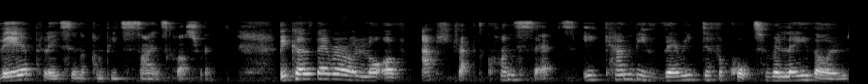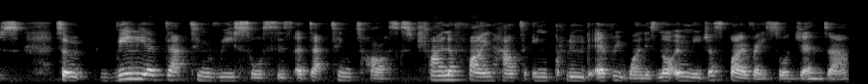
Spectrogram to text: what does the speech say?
their place in a computer science classroom. Because there are a lot of abstract concepts, it can be very difficult to relay those. So, really adapting resources, adapting tasks, trying to find how to include everyone is not only just by race or gender,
